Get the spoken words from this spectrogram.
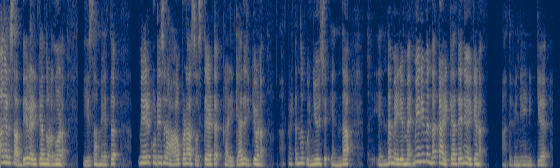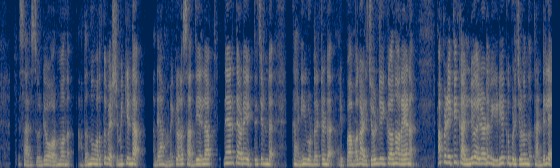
അങ്ങനെ സദ്യ കഴിക്കാൻ തുടങ്ങുവാണ്. ഈ സമയത്ത് മേരിക്കുട്ടി ടീച്ചർ ആകപ്പെടെ അസ്വസ്ഥയായിട്ട് കഴിക്കാതിരിക്കുവാണ്. പെട്ടെന്ന് കുഞ്ഞു ചോദിച്ചു എന്താ എന്താ മേരിയമ്മ? മേരിയമ്മ എന്താ കഴിക്കാത്തേന്ന് ചോദിക്കണം. അത് പിന്നെ എനിക്ക് സരസുവിന്റെ ഓർമ്മ വന്ന് അതൊന്നും ഓർത്ത് വിഷമിക്കണ്ട. അതെ അമ്മയ്ക്കുള്ള സദ്യയെല്ലാം നേരത്തെ അവിടെ എത്തിച്ചിട്ടുണ്ട്. കനി കൊണ്ടിട്ടുണ്ട് ഇപ്പം അമ്മ കഴിച്ചുകൊണ്ടിരിക്കുവാന്ന് പറയണം. അപ്പോഴേക്കും കല്ലു അവരോട് വീഡിയോ ഒക്കെ പിടിച്ചോണ്ട് കണ്ടില്ലേ?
